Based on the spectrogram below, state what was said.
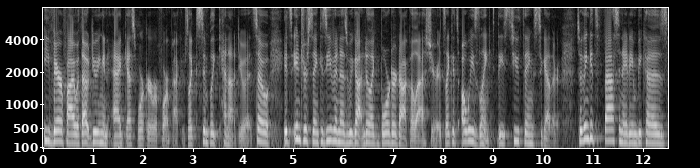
e-verify without doing an ag guest worker reform package like simply cannot do it. So it's interesting because even as we got into like border daca last year it's like it's always linked these two things together. So i think it's fascinating because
